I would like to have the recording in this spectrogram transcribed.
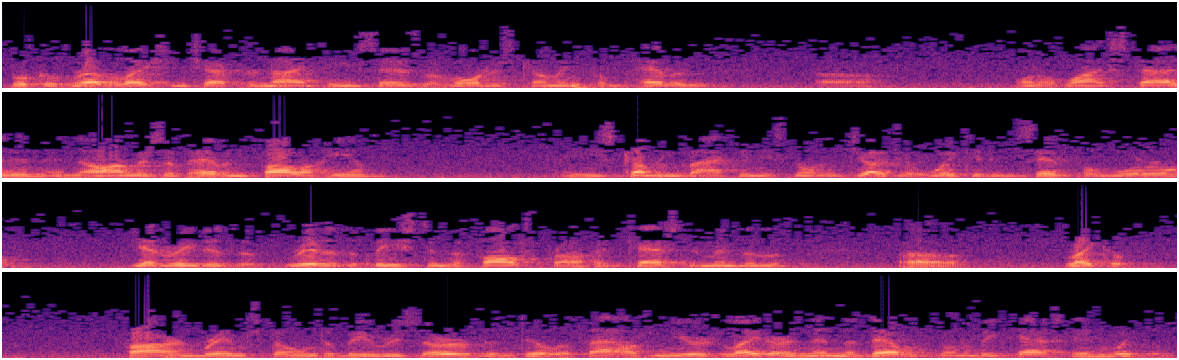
book of Revelation, chapter 19 says, the Lord is coming from heaven uh, on a white stallion, and the armies of heaven follow him. And he's coming back and he's going to judge a wicked and sinful world, get rid of the, rid of the beast and the false prophet, cast him into the uh, lake of fire and brimstone to be reserved until a thousand years later, and then the devil's going to be cast in with them.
